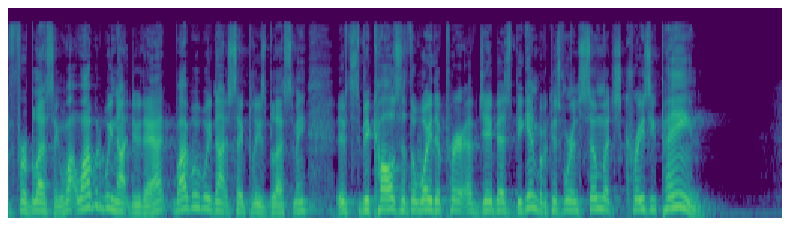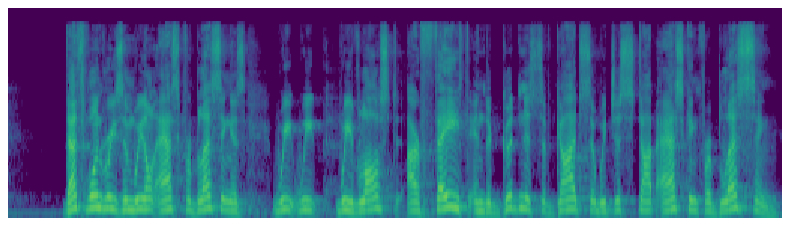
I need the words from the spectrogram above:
for blessing? Why, why would we not do that? Why would we not say, please bless me? It's because of the way the prayer of Jabez began, because we're in so much crazy pain. That's one reason we don't ask for blessing is we, we, we've lost our faith in the goodness of God, so we just stop asking for blessing.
